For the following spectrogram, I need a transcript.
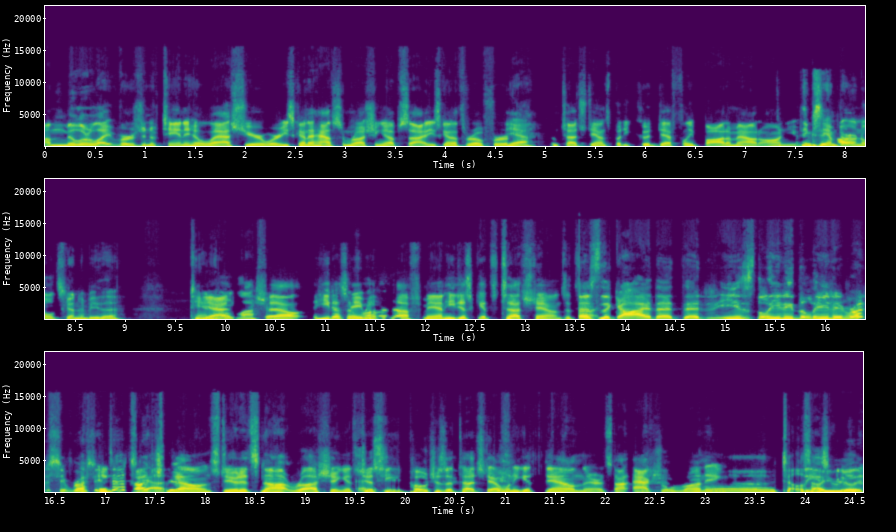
a Miller Lite version of Tannehill last year, where he's going to have some rushing upside. He's going to throw for yeah. some touchdowns, but he could definitely bottom out on you. I think Sam Darnold's going to be the Tannehill yeah, last year. Well, he doesn't Maybe. run enough, man. He just gets touchdowns. It's as the guy that that he's leading the lead in rushing rushing touchdowns. touchdowns, dude. It's not rushing. It's just he poaches a touchdown when he gets down there. It's not actual running. Uh, tell Please us how you really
